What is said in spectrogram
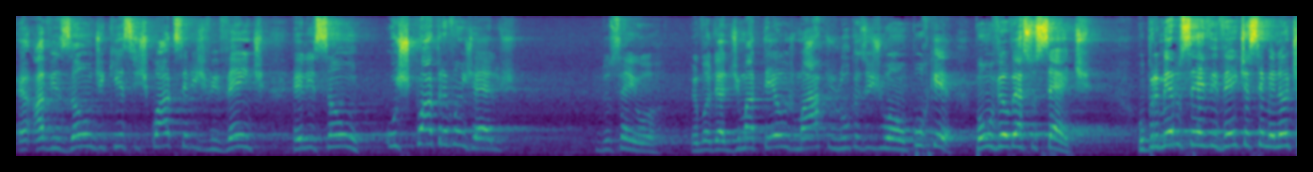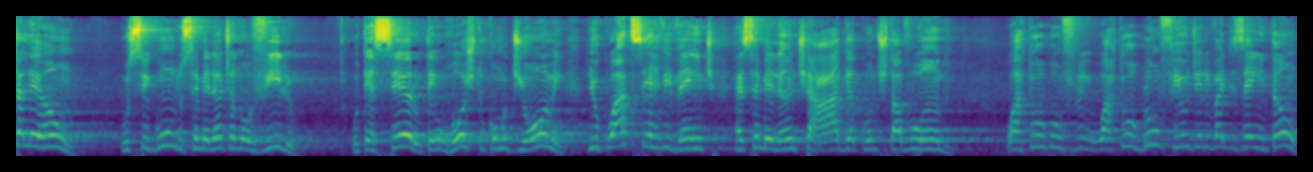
é, a visão de que esses quatro seres viventes, eles são os quatro evangelhos do Senhor. O evangelho de Mateus, Marcos, Lucas e João. Por quê? Vamos ver o verso 7. O primeiro ser vivente é semelhante a leão, o segundo semelhante a novilho, o terceiro tem o rosto como de homem, e o quarto ser vivente é semelhante à águia quando está voando. O Arthur, o Arthur Bloomfield ele vai dizer então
